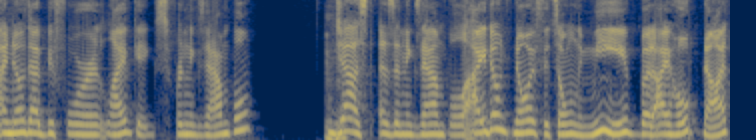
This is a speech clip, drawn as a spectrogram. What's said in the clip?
i know that before live gigs for an example mm-hmm. just as an example i don't know if it's only me but i hope not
